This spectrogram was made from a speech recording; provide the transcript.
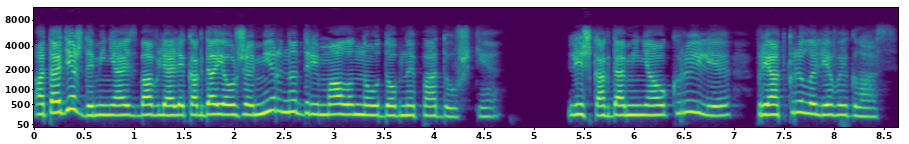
От одежды меня избавляли, когда я уже мирно дремала на удобной подушке. Лишь когда меня укрыли, приоткрыла левый глаз.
